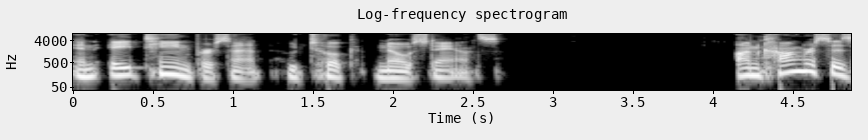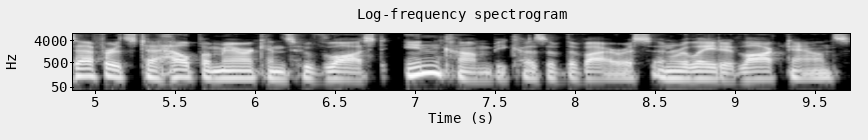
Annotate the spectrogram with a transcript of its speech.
and 18% who took no stance. On Congress's efforts to help Americans who've lost income because of the virus and related lockdowns,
